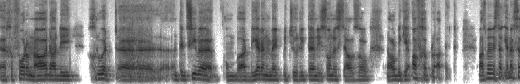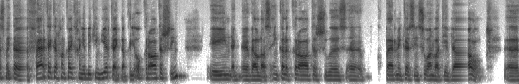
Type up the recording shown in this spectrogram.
uh gevorm nadat die groot uh, uh intensiewe bombardering met meteoriete in die sonnestelsel nou al bietjie afgeplat het. As mens nou enigstens met 'n verkyker gaan kyk, gaan jy bietjie meer kyk, dan kan jy ook kraters sien. En uh, wel daar's enkele kraters soos uh Copernicus en so aan wat jy wel uh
